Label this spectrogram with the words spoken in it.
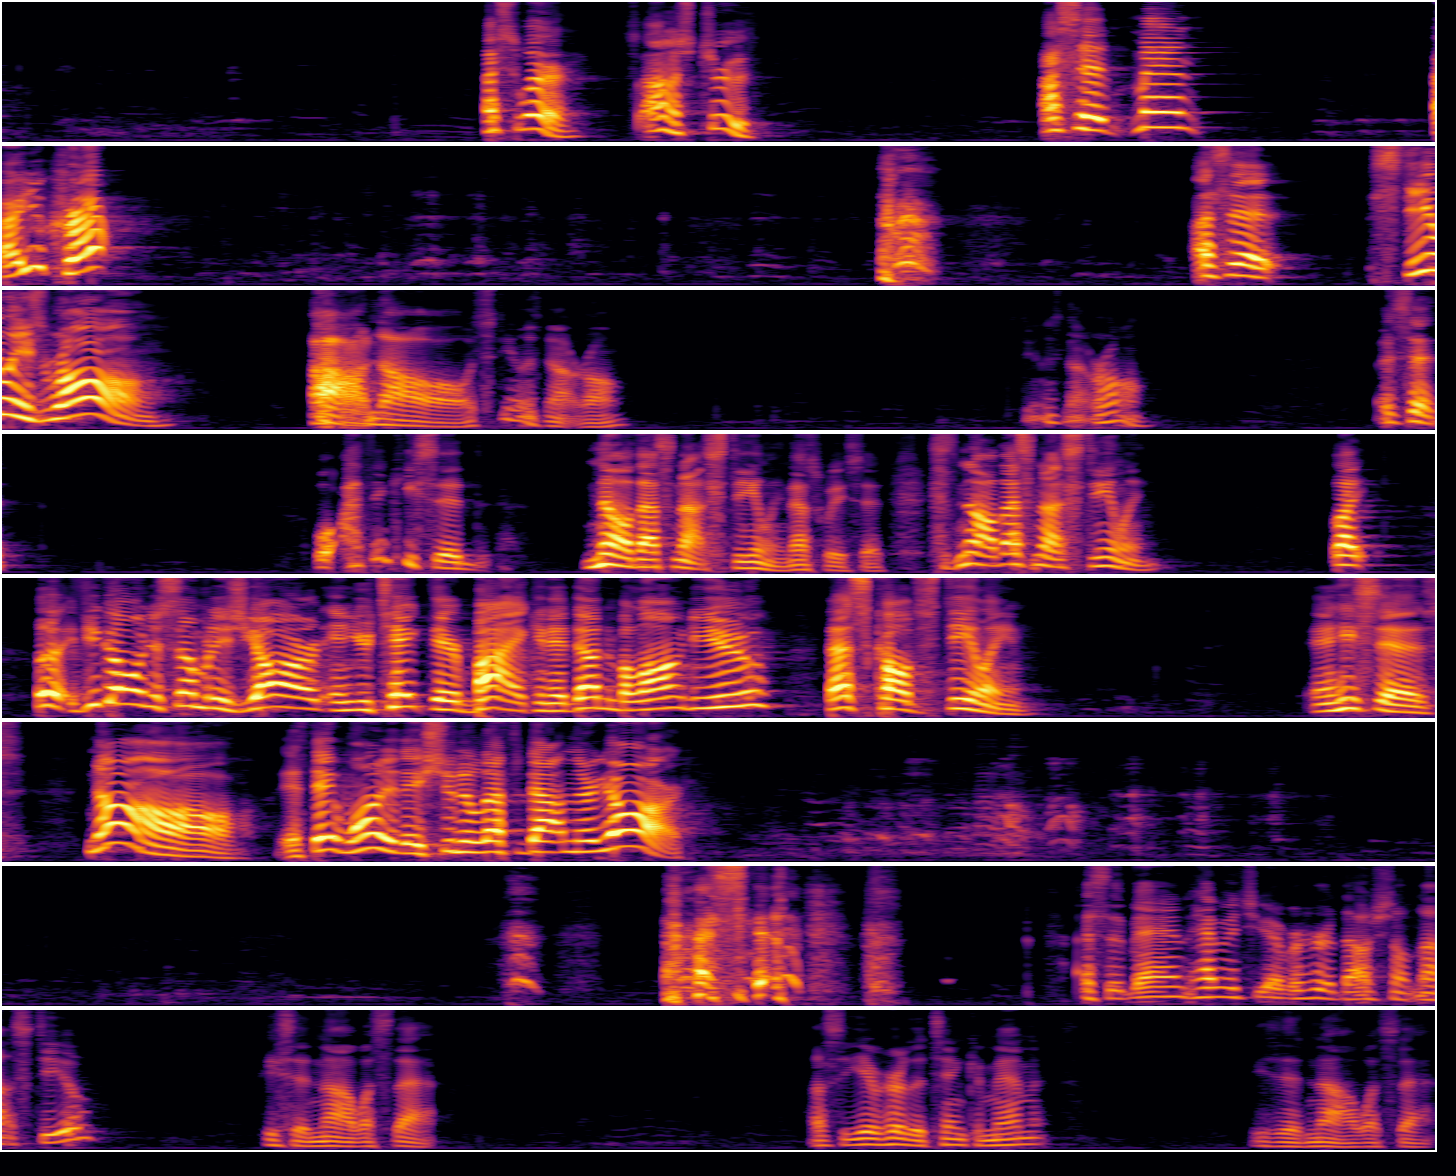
I swear, it's honest truth. I said, Man, are you crap? I said, Stealing's wrong. Oh, no, stealing's not wrong. Stealing's not wrong. I said, Well, I think he said, No, that's not stealing. That's what he said. He says, No, that's not stealing. Like, look, if you go into somebody's yard and you take their bike and it doesn't belong to you, that's called stealing. And he says, No, if they wanted, they shouldn't have left it out in their yard. I said, I said, man, haven't you ever heard thou shalt not steal? He said, nah, what's that? I said, you ever heard of the Ten Commandments? He said, nah, what's that?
